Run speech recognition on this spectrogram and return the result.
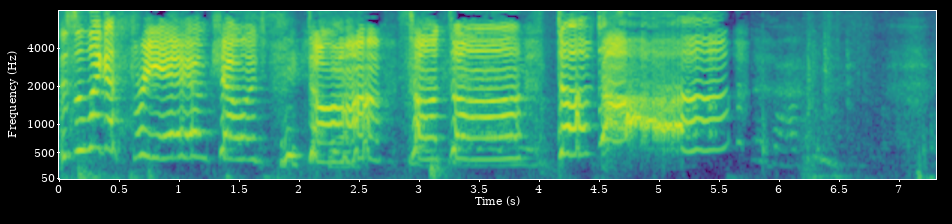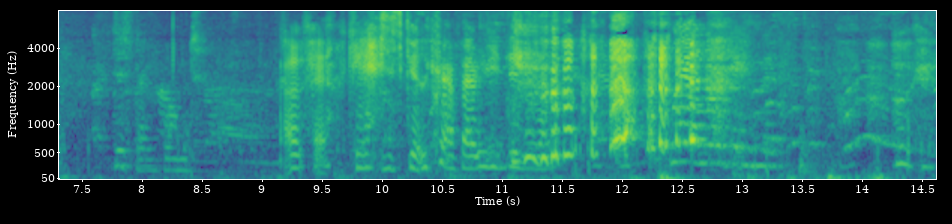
this is like a 3 a.m. challenge. Dun, dun, dun, dun, dun. Just bang bombed. Okay, okay, I just get the crap out of you. Wait, another game this. okay.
